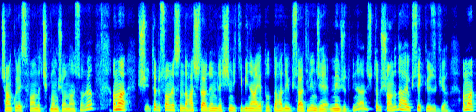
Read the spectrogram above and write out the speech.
Çan Kulesi falan da çıkmamış ondan sonra. Ama şu, tabii sonrasında Haçlar döneminde şimdiki bina yapılıp daha da yükseltilince mevcut bina tabii şu anda daha yüksek gözüküyor. Ama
